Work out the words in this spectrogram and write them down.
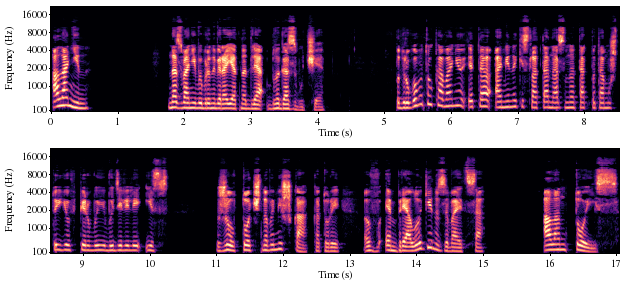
Аланин. Название выбрано, вероятно, для благозвучия. По другому толкованию, эта аминокислота названа так, потому что ее впервые выделили из желточного мешка, который в эмбриологии называется алантоис.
